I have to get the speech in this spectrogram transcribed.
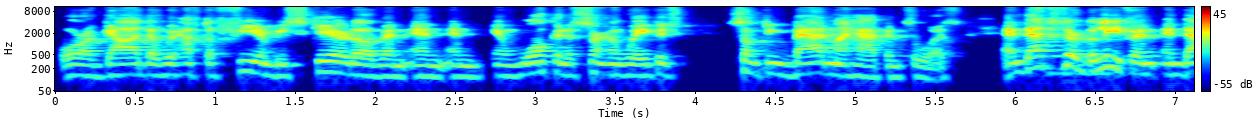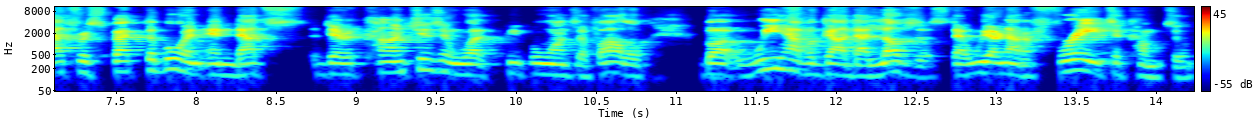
or a God that we have to fear and be scared of and and and, and walk in a certain way because something bad might happen to us. And that's their belief and, and that's respectable and, and that's their conscience and what people want to follow. But we have a god that loves us that we are not afraid to come to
